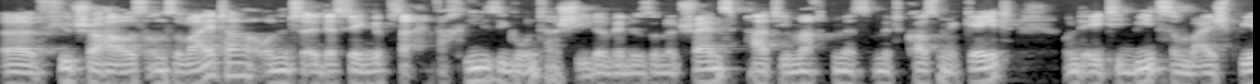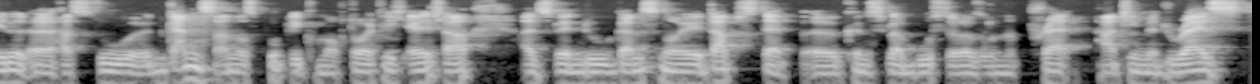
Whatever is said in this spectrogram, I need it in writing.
äh, Future House und so weiter. Und äh, deswegen gibt's da einfach riesige Unterschiede. Wenn du so eine Trance-Party machst mit, mit Cosmic Gate und ATB zum Beispiel, äh, hast du ein ganz anderes Publikum, auch deutlich älter, als wenn du ganz neue Dubstep-Künstler äh, buchst oder so eine Party mit Rez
